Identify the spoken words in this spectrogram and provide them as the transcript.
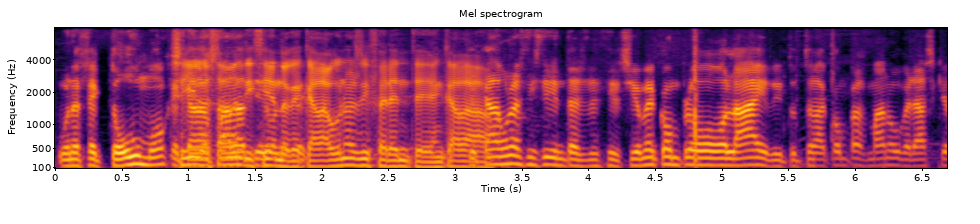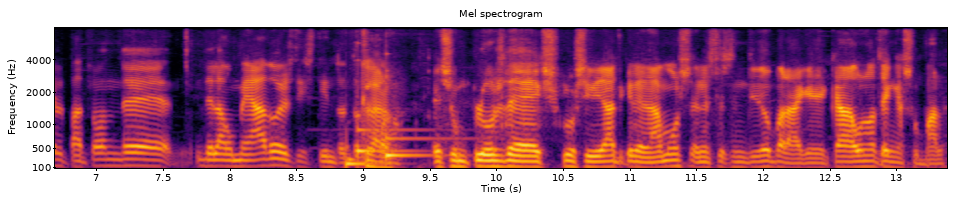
un, efecto humo. Que sí, lo estaban diciendo, que cada uno es diferente en cada... Que cada uno es distinto, es decir, si yo me compro la Air y tú te la compras Manu, verás que el patrón de, de la humeado es distinto. claro. Es un plus de exclusividad que le damos en este sentido para que cada uno tenga su pala.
